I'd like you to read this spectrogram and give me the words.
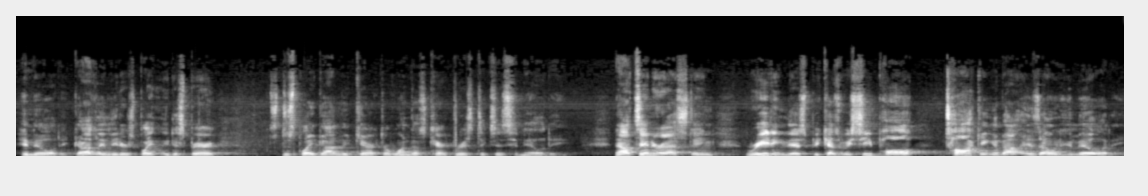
Humility. Godly leaders blatantly display godly character. One of those characteristics is humility. Now, it's interesting reading this because we see Paul talking about his own humility.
